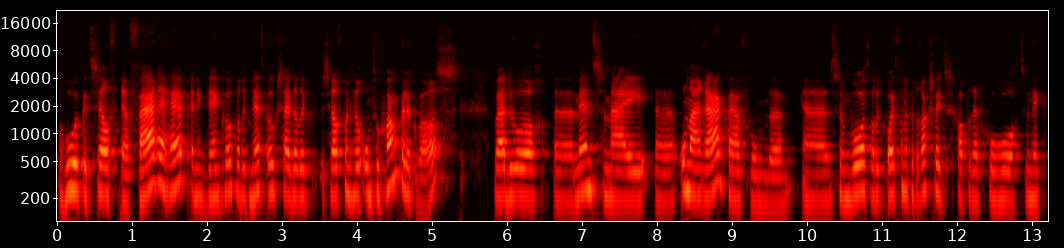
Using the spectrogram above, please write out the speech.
hoe ik het zelf ervaren heb. En ik denk ook, wat ik net ook zei, dat ik zelf gewoon heel ontoegankelijk was. Waardoor uh, mensen mij uh, onaanraakbaar vonden. dat is een woord wat ik ooit van een gedragswetenschapper heb gehoord toen ik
